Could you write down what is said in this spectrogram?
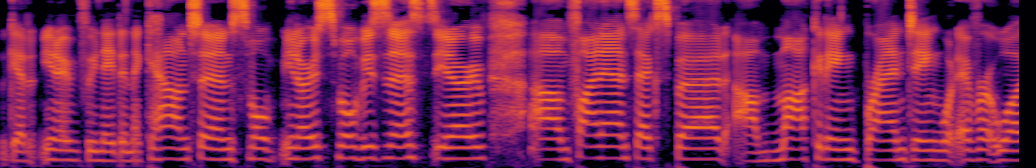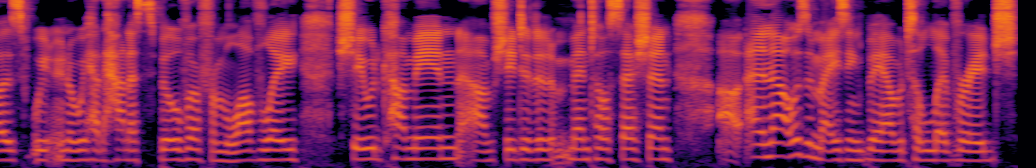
We get, you know, if we need an accountant, small, you know, small business, you know, um, finance expert, um, marketing, branding, whatever it was. We, you know, we had Hannah Spilver from Lovely. She would come in. Um, she did a mentor session, uh, and that was amazing. Being able to leverage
